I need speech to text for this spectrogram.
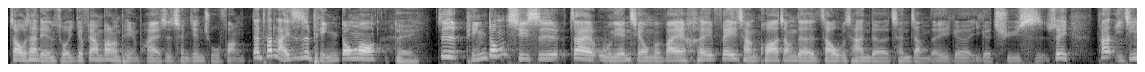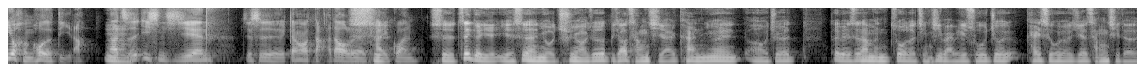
早午餐连锁，一个非常棒的品牌是晨间厨房，但它来自是屏东哦。对，就是屏东，其实在五年前我们发现非非常夸张的早午餐的成长的一个一个趋势，所以它已经有很厚的底了。那只是疫情期间，就是刚好打到了那个开关。是，是这个也也是很有趣啊，就是比较长期来看，因为呃，我觉得。特别是他们做了景气白皮书，就开始会有一些长期的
